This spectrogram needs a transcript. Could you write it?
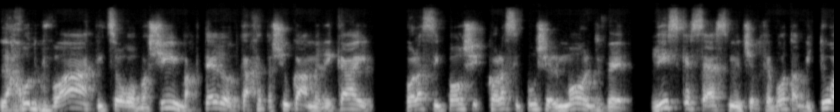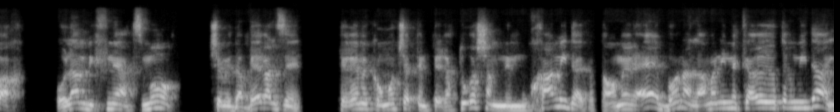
לחות גבוהה, תיצור עובשים, בקטריות, קח את השוק האמריקאי, כל הסיפור, כל הסיפור של מולד וריסק אססמנט של חברות הביטוח, עולם בפני עצמו שמדבר על זה, תראה מקומות שהטמפרטורה שם נמוכה מדי ואתה אומר, אה בואנה למה אני מקרר יותר מדי?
